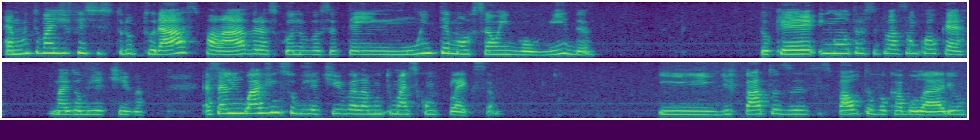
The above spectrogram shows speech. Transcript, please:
é muito mais difícil estruturar as palavras quando você tem muita emoção envolvida do que em outra situação qualquer. mais objetiva. Essa linguagem subjetiva ela é muito mais complexa. E, de fato, às vezes falta vocabulário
